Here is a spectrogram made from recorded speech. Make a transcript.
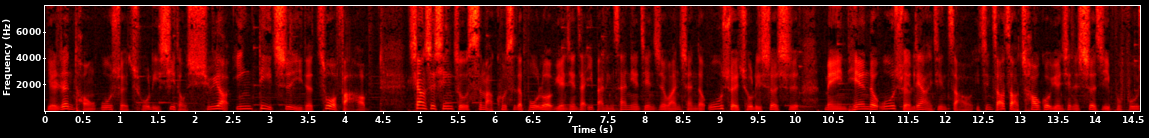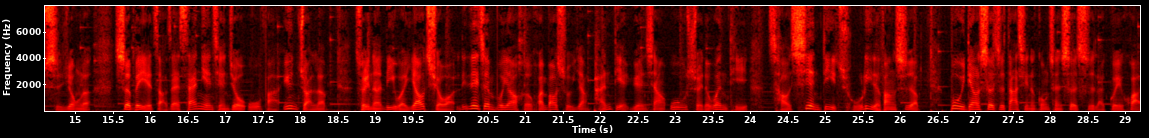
也认同污水处理系统需要因地制宜的做法哦。像是新竹司马库斯的部落，原先在一百零三年建制完成的污水处理设施，每天的污水量已经早已经早早超过原先的设计，不敷使用了，设备也早在三年前就无法运转了。所以呢，立委要求啊，内政部要和环保署一样，盘点原乡污水的问题，朝现地处理的方式啊，不一定要设置大型的工程设施来规划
